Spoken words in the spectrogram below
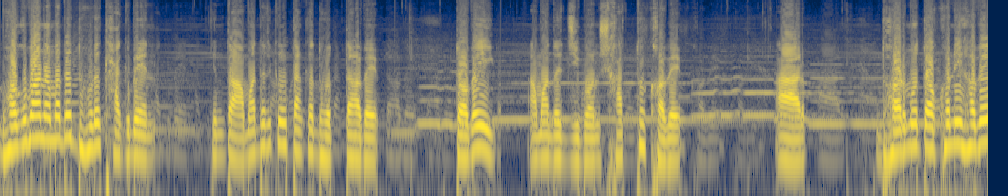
ভগবান আমাদের ধরে থাকবেন। কিন্তু আমাদেরকেও তাকে ধরতে হবে। তবেই আমাদের জীবন সার্থক হবে। আর ধর্ম তখনই হবে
